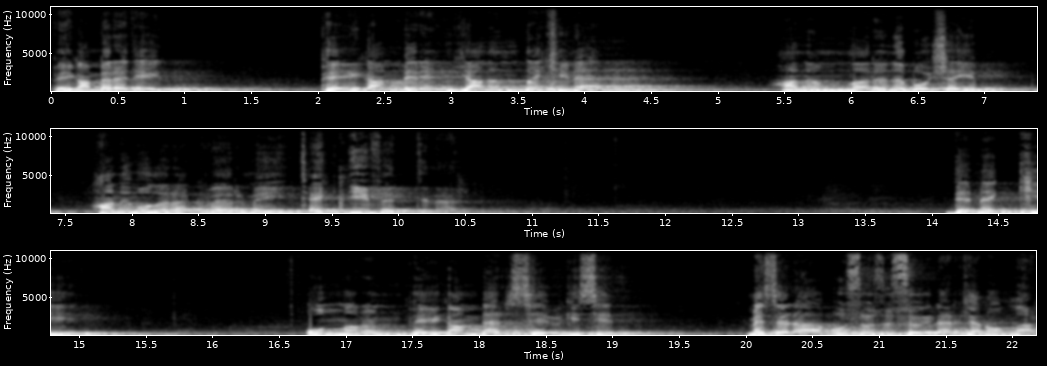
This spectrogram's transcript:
Peygambere değil, peygamberin yanındakine hanımlarını boşayıp hanım olarak vermeyi teklif ettiler. Demek ki onların peygamber sevgisi mesela bu sözü söylerken onlar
